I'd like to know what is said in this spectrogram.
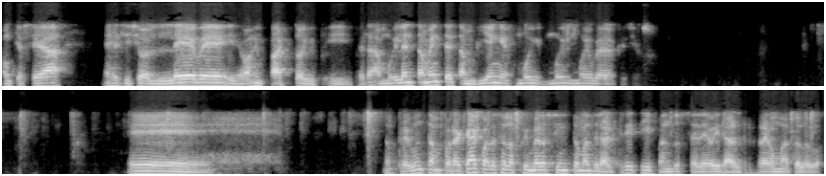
aunque sea ejercicio leve y de bajo impacto y, ¿verdad? muy lentamente, también es muy, muy, muy beneficioso. Eh, nos preguntan por acá cuáles son los primeros síntomas de la artritis y cuándo se debe ir al reumatólogo.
